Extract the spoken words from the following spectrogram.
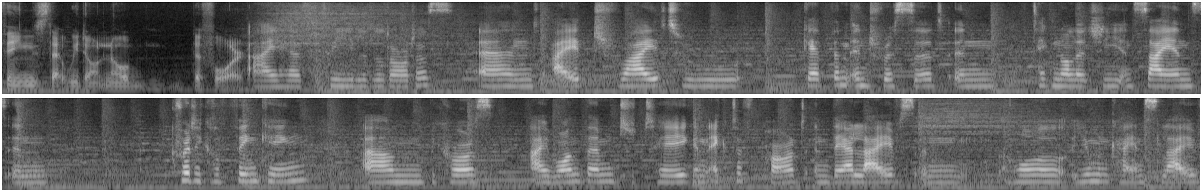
things that we don't know before. I have three little daughters and I try to get them interested in technology, in science, in critical thinking um, because I want them to take an active part in their lives, in the whole humankind's life,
